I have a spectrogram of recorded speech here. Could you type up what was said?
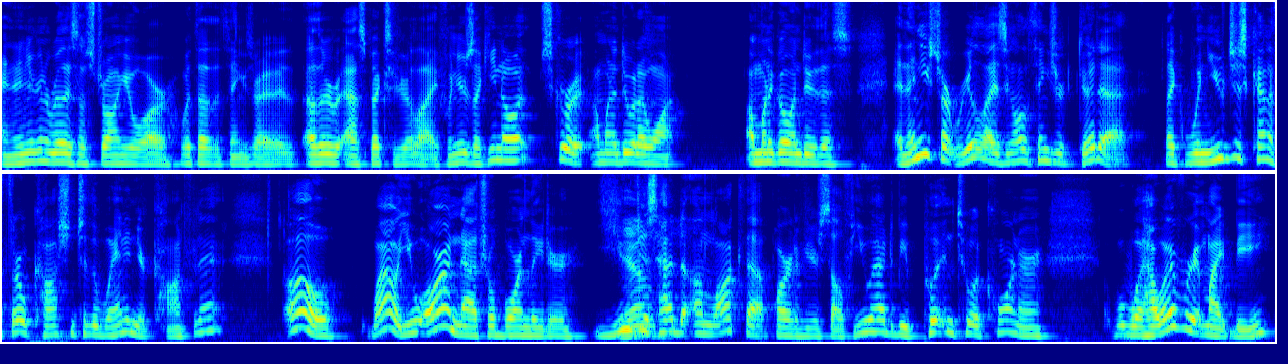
and then you're gonna realize how strong you are with other things, right? Other aspects of your life. When you're just like, you know what, screw it, I'm gonna do what I want. I'm gonna go and do this. And then you start realizing all the things you're good at. Like when you just kind of throw caution to the wind and you're confident, oh, wow, you are a natural born leader. You Yeah. just had to unlock that part of yourself. You had to be put into a corner, however it might be,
